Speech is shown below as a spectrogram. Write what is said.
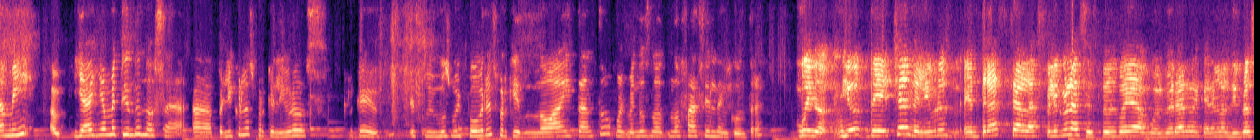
A mí, ya, ya metiéndonos a, a películas, porque libros creo que estuvimos muy pobres porque no hay tanto, o al menos no, no fácil de encontrar. Bueno, yo de hecho en el libro entraste a las películas, después voy a volver a recaer en los libros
